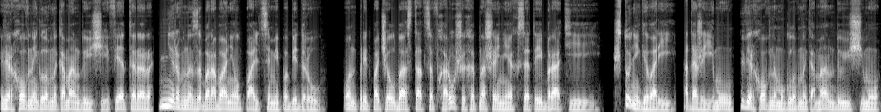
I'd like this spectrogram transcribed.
Верховный главнокомандующий Феттерер нервно забарабанил пальцами по бедру. Он предпочел бы остаться в хороших отношениях с этой братьей. Что ни говори, а даже ему, верховному главнокомандующему,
